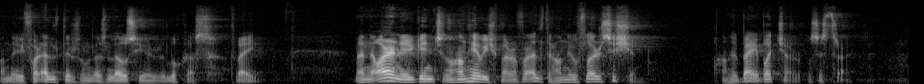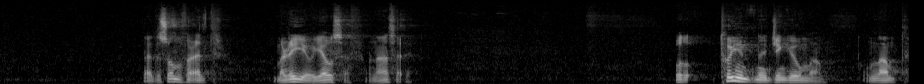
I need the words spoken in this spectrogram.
han er i forelder som det som løs her i Lukas 2. Men Arne er gynnsyn, han hei ikke bare foreldre, han er jo flere syskjen. Han har bare bøtjar og systrar. Det er sånne foreldre. Maria og Josef og Nazaret tøyndene gikk om han, om land.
